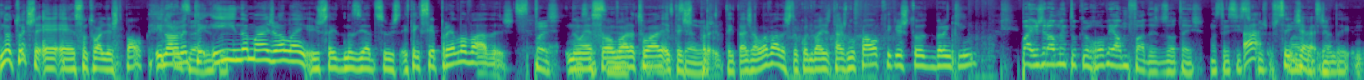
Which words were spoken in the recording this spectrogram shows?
Não, todos é, é- são toalhas de palco. E normalmente sei, tem, eu sei. e ainda mais além. Eu sei demasiado sobre isto. E tem que ser pré-lavadas. Pois. Não é só levar a toalha. Tens, tem que estar já lavadas. Então quando vais, estás no palco, ficas todo branquinho. Pá, eu geralmente o que eu roubo é almofadas dos hotéis. Não sei se isso ah, sim, já, já andei.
